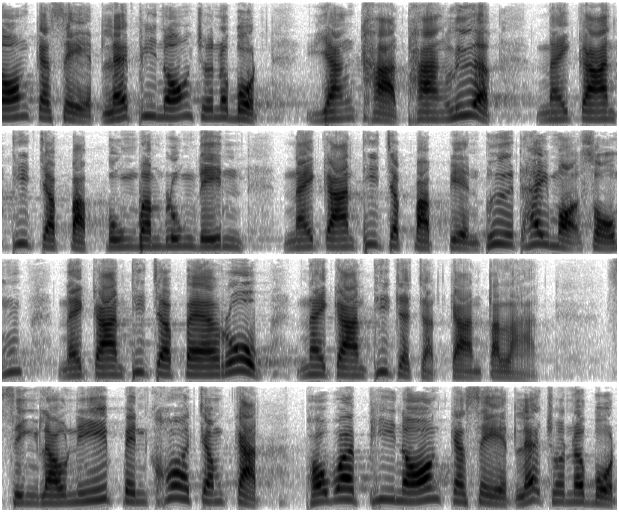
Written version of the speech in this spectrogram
น้องเกษตรและพี่น้องชนบทยังขาดทางเลือก ในการที่จะปรับปรุงบำรุงดิน ในการที่จะปรับเปลี่ยนพืชให้เหมาะสม ในการที่จะแปรรูป ในการที่จะจัดการตลาด สิ่งเหล่านี้เป็นข้อจำกัด เพราะว่าพี่น้องเกษตรและชนบท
